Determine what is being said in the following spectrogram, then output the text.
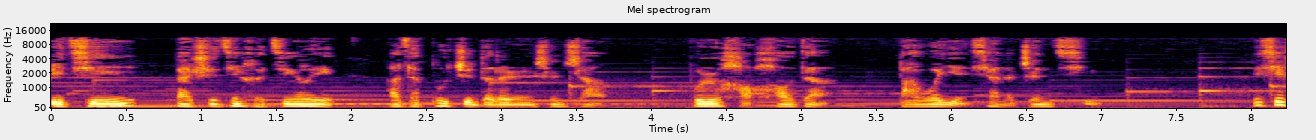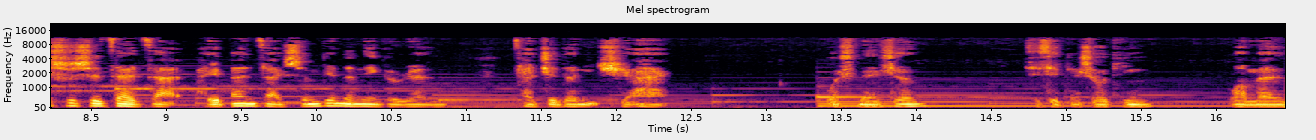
与其把时间和精力花在不值得的人身上，不如好好的把握眼下的真情。那些实实在在陪伴在身边的那个人，才值得你去爱。我是男生，谢谢你的收听，我们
